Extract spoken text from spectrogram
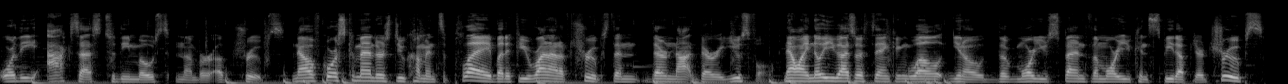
or the access to the most number of troops. Now of course commanders do come into play but if you run out of troops then they're not very useful. Now I know you guys are thinking well you know the more you spend the more you can speed up your troops.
